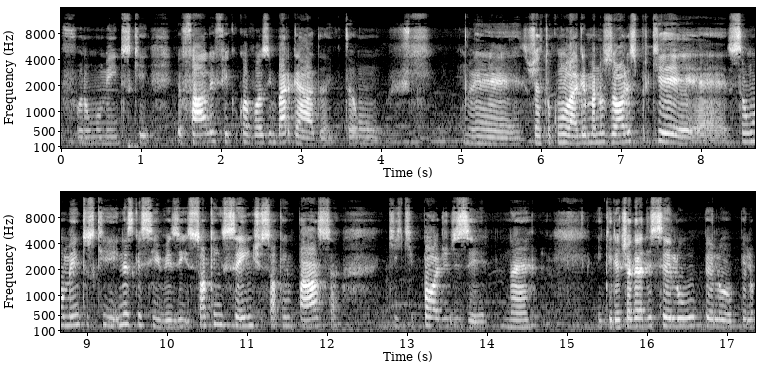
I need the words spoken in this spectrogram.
Foram momentos que eu falo e fico com a voz embargada. Então, é, já tô com lágrima nos olhos porque é, são momentos que inesquecíveis e só quem sente, só quem passa que, que pode dizer, né? E queria te agradecer, Lu, pelo, pelo,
